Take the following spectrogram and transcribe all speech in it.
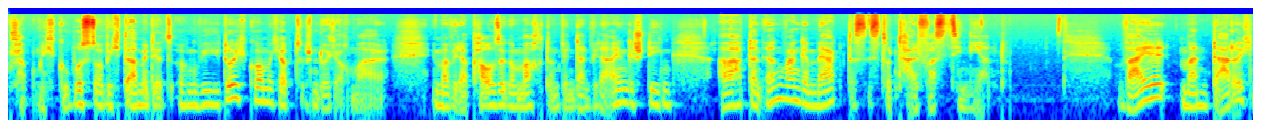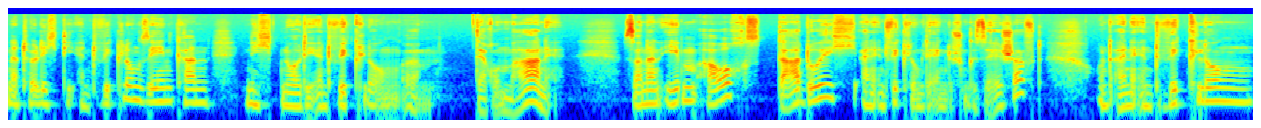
ich habe nicht gewusst, ob ich damit jetzt irgendwie durchkomme. Ich habe zwischendurch auch mal immer wieder Pause gemacht und bin dann wieder eingestiegen. Aber habe dann irgendwann gemerkt, das ist total faszinierend weil man dadurch natürlich die Entwicklung sehen kann, nicht nur die Entwicklung ähm, der Romane, sondern eben auch dadurch eine Entwicklung der englischen Gesellschaft und eine Entwicklung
